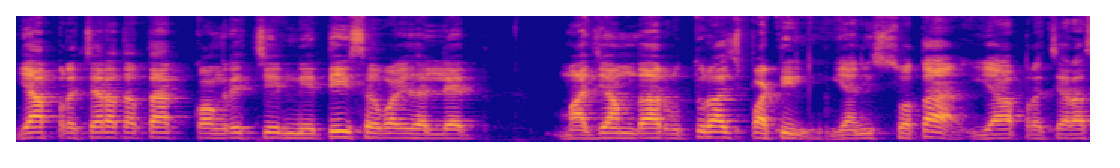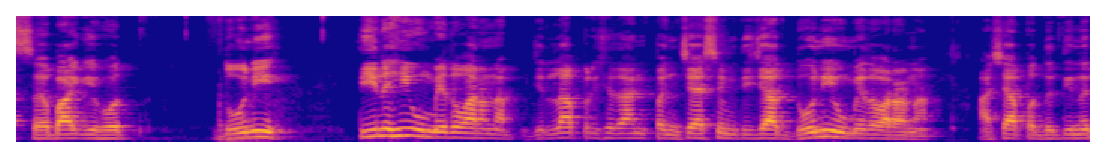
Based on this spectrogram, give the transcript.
या प्रचारात आता काँग्रेसचे नेतेही सहभागी झालेले आहेत. माजी आमदार ऋतुराज पाटील यांनी स्वतः या प्रचारात सहभागी होत दोन्ही तीनही उमेदवारांना जिल्हा परिषद आणि पंचायत समितीच्या दोन्ही उमेदवारांना अशा पद्धतीनं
